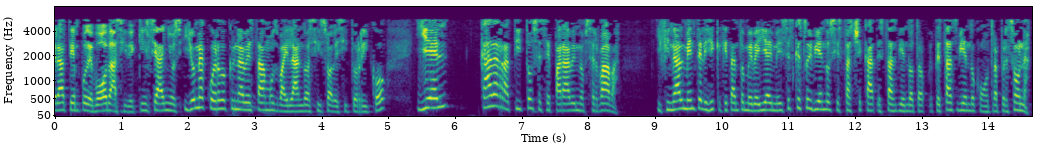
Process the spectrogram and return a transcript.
era tiempo de bodas y de 15 años. Y yo me acuerdo que una vez estábamos bailando así suavecito rico y él cada ratito se separaba y me observaba. Y finalmente le dije que qué tanto me veía y me dice, es que estoy viendo si estás checa estás viendo otra- te estás viendo con otra persona.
